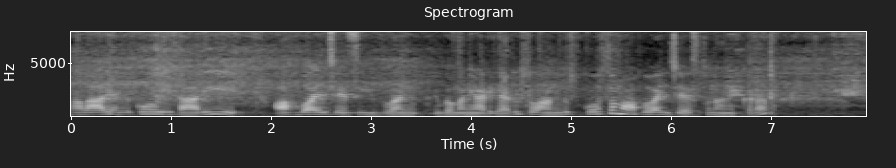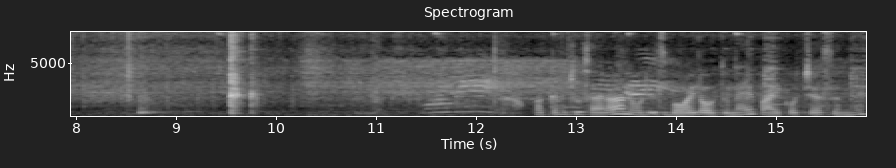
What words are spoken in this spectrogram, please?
మా వారు ఎందుకో ఈసారి ఆఫ్ బాయిల్ చేసి ఇవ్వని ఇవ్వమని అడిగారు. సో అందుకోసం ఆఫ్ బాయిల్ చేస్తున్నాను ఇక్కడ. పక్కన చూసారా? నూడిల్స్ బాయిల్ అవుతున్నాయి. పైకి వచ్చేసింది.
